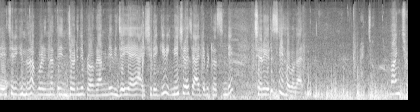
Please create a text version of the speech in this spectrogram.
ജയിച്ചിരിക്കുന്നത്. അപ്പോൾ ഇന്നത്തെ ഇഞ്ചോടിഞ്ച് പ്രോഗ്രാമിന്റെ വിജയിയായ ഐശ്വര്യയ്ക്ക് വിഘ്നേശ്വര ചാരിറ്റബിൾ ട്രസ്റ്റിന്റെ ചെറിയൊരു സ്നേഹോപകാരം. വാങ്ങിച്ചു.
